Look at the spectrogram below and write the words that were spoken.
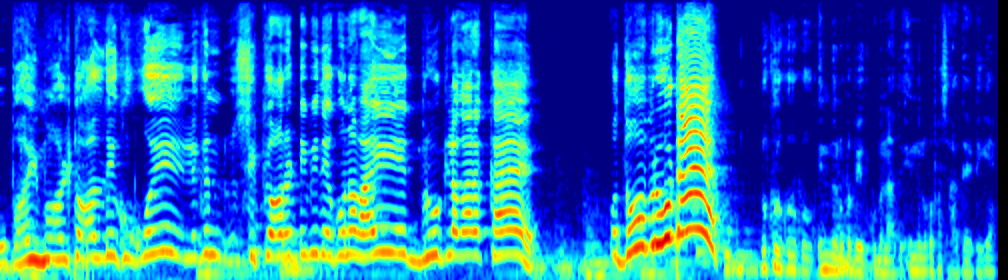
ओ भाई, माल टाल देखो कोई। लेकिन सिक्योरिटी भी देखो ना, भाई। एक ब्रूट लगा रखा है। वो दो ब्रूट है। रुको रुको रुको, इन दोनों को बेकू बनाते इन दोनों को फंसाते हैं, ठीक है?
